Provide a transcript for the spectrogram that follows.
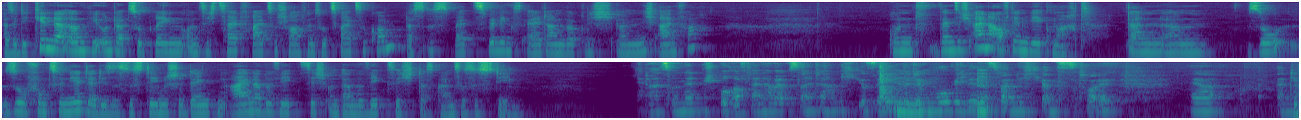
also die Kinder irgendwie unterzubringen und sich Zeit frei zu schaufeln, zu zweit zu kommen. Das ist bei Zwillingseltern wirklich ähm, nicht einfach. Und wenn sich einer auf den Weg macht, dann ähm, so, so funktioniert ja dieses systemische Denken. Einer bewegt sich und dann bewegt sich das ganze System. Du hast so einen netten Spruch auf deiner Webseite, habe ich gesehen, mhm. mit dem Mobile. Das fand ich ganz toll. Ja. Die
